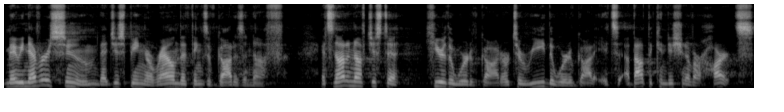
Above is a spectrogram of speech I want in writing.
May we never assume that just being around the things of God is enough. It's not enough just to hear the Word of God or to read the Word of God, it's about the condition of our hearts.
